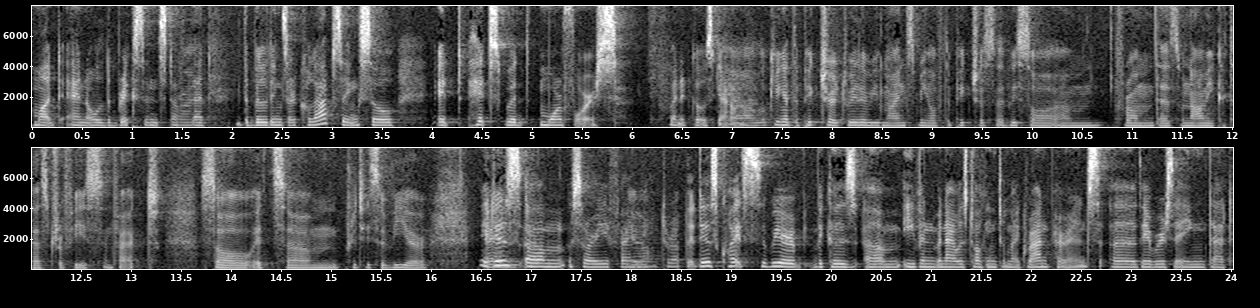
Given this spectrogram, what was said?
mud and all the bricks and stuff right. that the buildings are collapsing. So it hits with more force when it goes down. Yeah, looking at the picture, it really reminds me of the pictures that we saw um, from the tsunami catastrophes, in fact. So it's um, pretty severe. It and is. Um, sorry if I yeah. interrupt. It is quite severe because um, even when I was talking to my grandparents, uh, they were saying that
